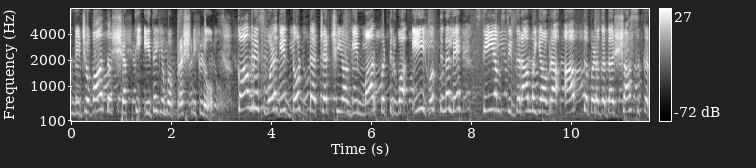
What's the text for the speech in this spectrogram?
ನಿಜವಾದ ಶಕ್ತಿ ಇದೆ ಎಂಬ ಪ್ರಶ್ನೆಗಳು? ಕಾಂಗ್ರೆಸ್ ಒಳಗೆ ದೊಡ್ಡ ಚರ್ಚೆಯಾಗಿ ಮಾರ್ಪಟ್ಟಿರುವ ಈ ಹೊತ್ತಿನಲ್ಲೇ ಸಿಎಂ ಸಿದ್ದರಾಮಯ್ಯ ಅವರ ಆಪ್ತ ಬಳಗದ ಶಾಸಕರ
